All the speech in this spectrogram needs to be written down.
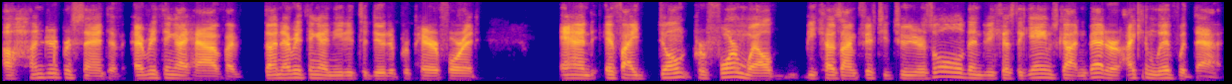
a hundred percent of everything I have. I've done everything I needed to do to prepare for it. And if I don't perform well because I'm 52 years old and because the game's gotten better, I can live with that.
